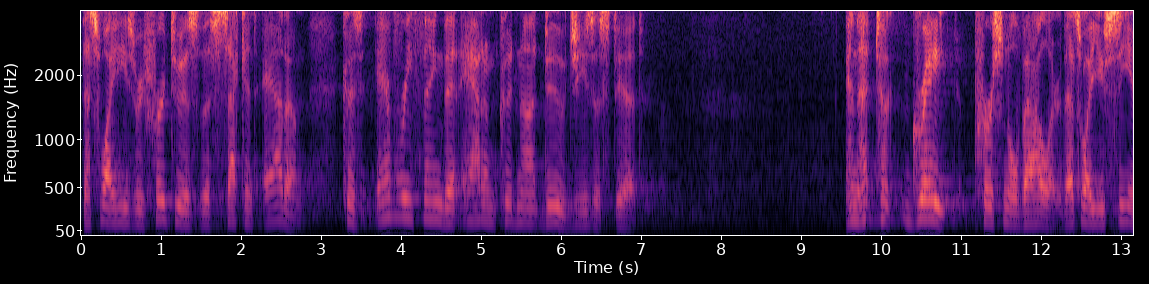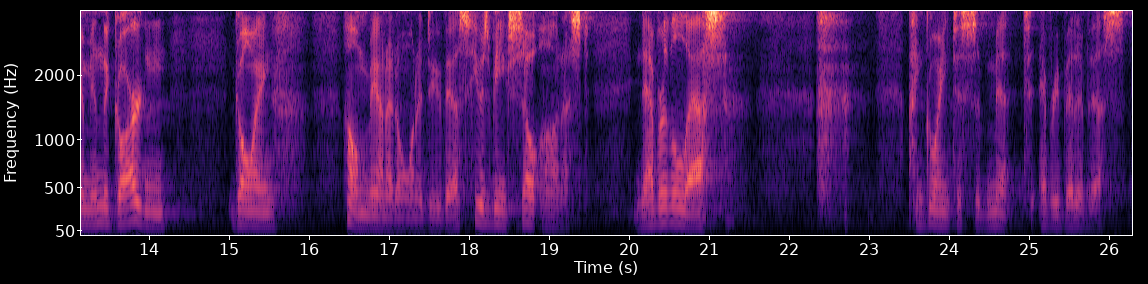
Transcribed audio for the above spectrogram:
That's why he's referred to as the second Adam, because everything that Adam could not do, Jesus did. And that took great personal valor. That's why you see him in the garden going, Oh man, I don't want to do this. He was being so honest. Nevertheless, I'm going to submit to every bit of this.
